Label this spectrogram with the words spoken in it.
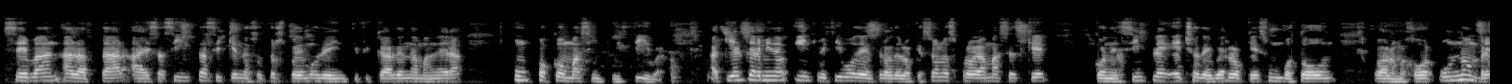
se van a adaptar a esas cintas y que nosotros podemos identificar de una manera un poco más intuitiva. Aquí el término intuitivo dentro de lo que son los programas es que con el simple hecho de ver lo que es un botón o a lo mejor un nombre,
